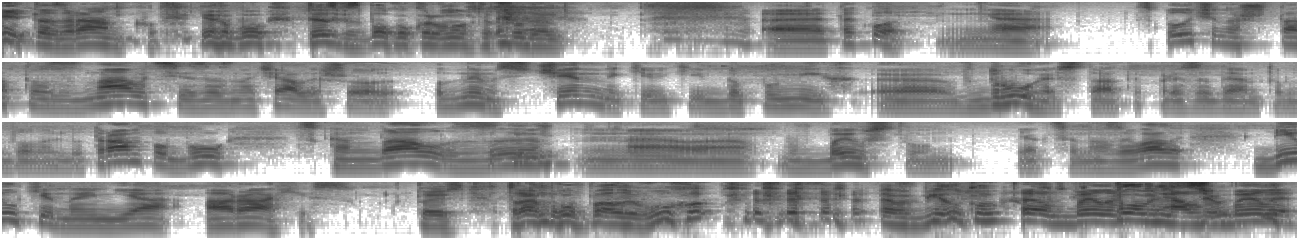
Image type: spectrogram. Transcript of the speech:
І то зранку. Був тиск з боку кровоносних судин. Е, так от, е, Сполучено-Штатознавці зазначали, що одним з чинників, який допоміг е, вдруге стати президентом Дональду Трампу, був скандал з е, вбивством, як це називали, білки на ім'я Арахіс. Тобто Трампу впали в ухо, а в білку вбили, повністю. А вбили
